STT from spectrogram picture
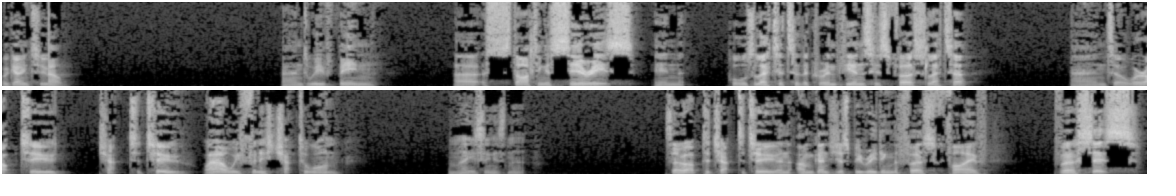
We're going to now, and we've been uh, starting a series in Paul's letter to the Corinthians, his first letter, and uh, we're up to chapter 2. Wow, we finished chapter 1. Amazing, isn't it? So, up to chapter 2, and I'm going to just be reading the first five verses.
